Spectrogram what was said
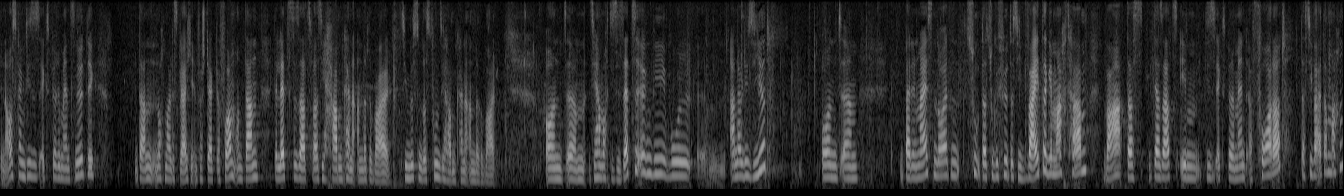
den Ausgang dieses Experiments nötig. Dann nochmal das Gleiche in verstärkter Form. Und dann der letzte Satz war, Sie haben keine andere Wahl. Sie müssen das tun, Sie haben keine andere Wahl. Und ähm, sie haben auch diese Sätze irgendwie wohl ähm, analysiert und ähm, bei den meisten Leuten zu, dazu geführt, dass sie weitergemacht haben, war, dass der Satz eben dieses Experiment erfordert, dass sie weitermachen.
